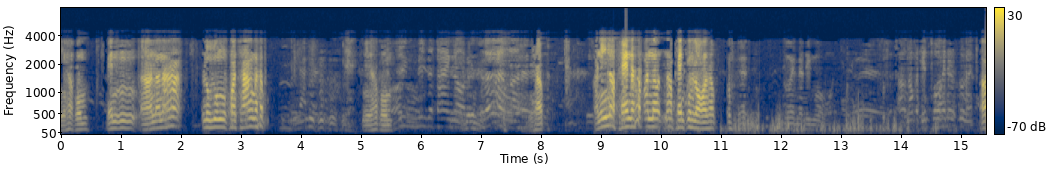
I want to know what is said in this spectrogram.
นี่ครับ ผม เป็นอ่านานะลุงลุงควานช้างนะครับ นี่ครับ ผมนี่ครับ อันนี้หน้าแผนนะครับ อันหน้าหน้าแผนคุณรอครับ เอ้ยนาดิโง่เอาน้องกระ เทียนโชว์ให้ดูหน่อา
